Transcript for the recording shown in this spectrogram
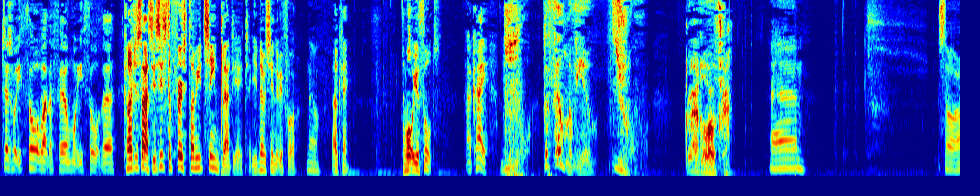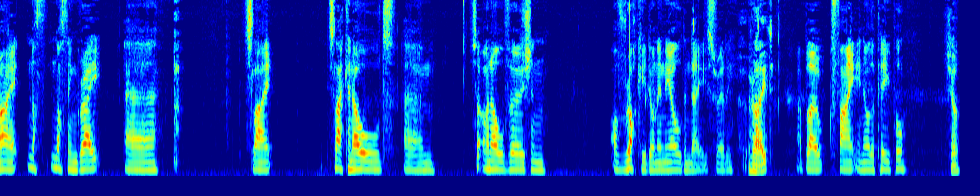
Tell us what you thought about the film, what you thought the. Can I just ask, is this the first time you'd seen Gladiator? You'd never seen it before? No. Okay. And what were your thoughts? Okay. The film review. Gladiator. Um, it's all right. Noth- nothing great. Uh, it's like it's like an old, um, sort of an old version of Rocky done in the olden days. Really, Right. a bloke fighting other people. Sure.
